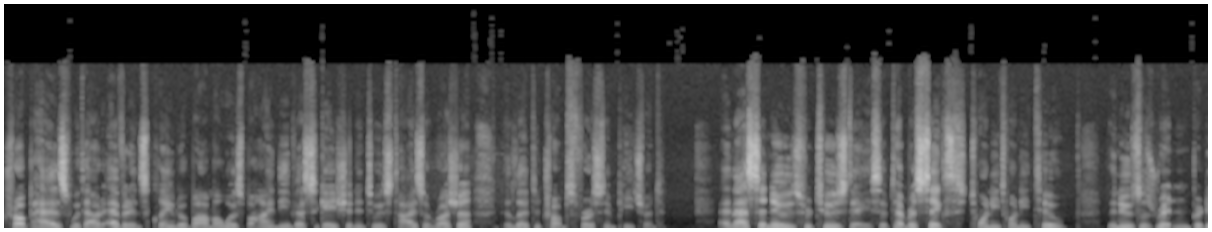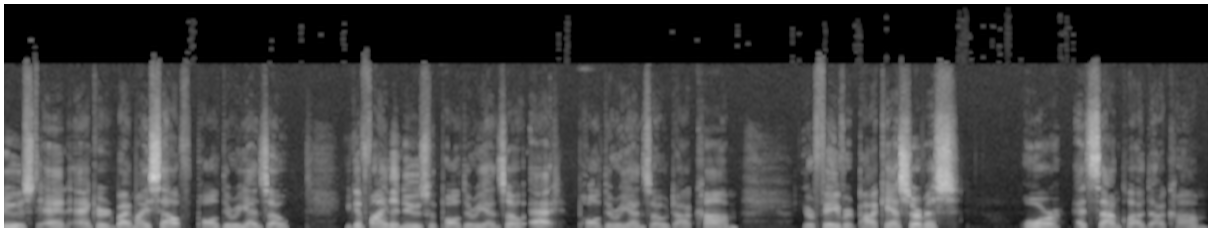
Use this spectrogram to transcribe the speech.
Trump has, without evidence, claimed Obama was behind the investigation into his ties with Russia that led to Trump's first impeachment. And that's the news for Tuesday, September 6, 2022. The news was written, produced, and anchored by myself, Paul DiRienzo. You can find the news with Paul DiRienzo at pauldirienzo.com, your favorite podcast service, or at soundcloud.com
